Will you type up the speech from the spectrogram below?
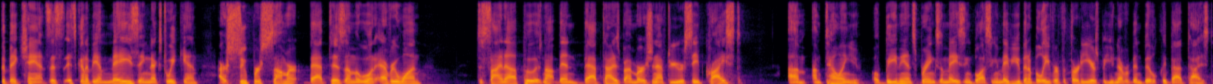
the big chance. It's, it's going to be amazing next weekend. Our super summer baptism, and we want everyone to sign up who has not been baptized by immersion after you received Christ, um, I'm telling you, obedience brings amazing blessing. And maybe you've been a believer for 30 years, but you've never been biblically baptized.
